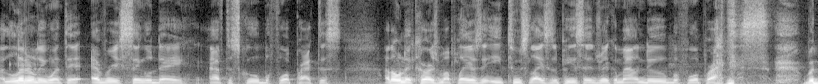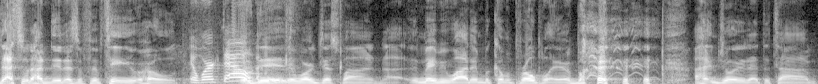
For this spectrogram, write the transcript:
I literally went there every single day after school before practice. I don't encourage my players to eat two slices of pizza and drink a Mountain Dew before practice, but that's what I did as a 15 year old. It worked out. It did. It worked just fine. Uh, it may be why I didn't become a pro player, but I enjoyed it at the time.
